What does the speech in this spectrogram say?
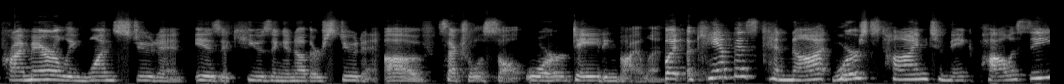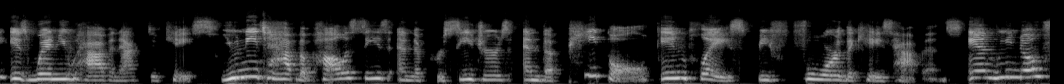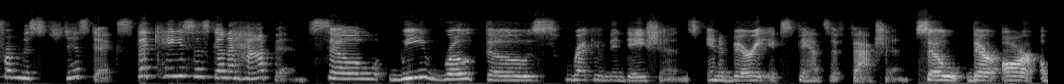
primarily one student is accusing another student of sexual assault or dating violence? But a campus cannot, worst time to make policy is when you have an active case. You need to have the policies and the procedures and the people in place before the case happens. And we know from the statistics the case is going to happen. So we wrote those recommendations in a very expansive fashion. So there are a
